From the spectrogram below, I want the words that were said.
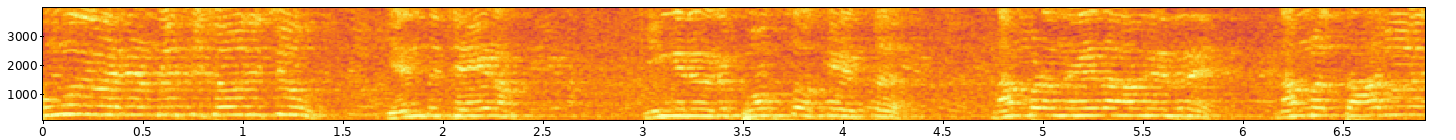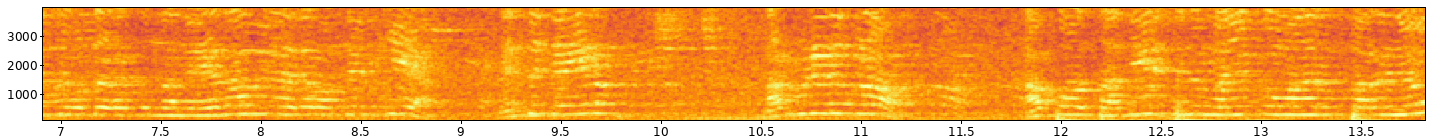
മൂന്ന് പേരെ വിളിച്ചു ചോദിച്ചു എന്ത് ചെയ്യണം? ഇങ്ങനെ ഒരു പോക്സോ കേസ് നമ്മുടെ നേതാവിനെതിരെ നമ്മൾ താലോലിച്ചു കൊണ്ട് നടക്കുന്ന നേതാവിനെതിരെ വന്നിരിക്കുക എന്ത് ചെയ്യണം? നടപടി എടുക്കണോ? അപ്പോ സതീശനും അനിൽകുമാറും പറഞ്ഞു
